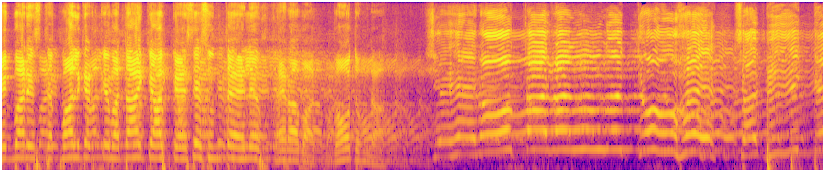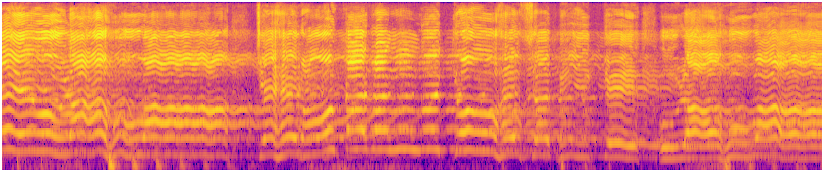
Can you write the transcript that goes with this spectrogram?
एक बार इस्तेकबाल करके बताया कि आप कैसे सुनते हैं अहले खैराबाद। बहुत उम्दा। शहरों का रंग क्यों है सभी के उड़ा हुआ? चेहरों का रंग क्यों है सभी के उड़ा हुआ?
